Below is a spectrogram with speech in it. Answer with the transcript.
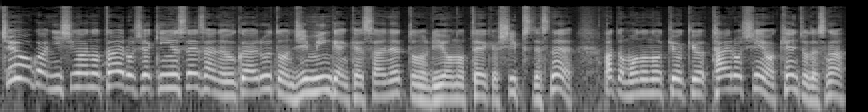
中国は西側の対ロシア金融制裁の迂回ルートの人民元決済ネットの利用の提供、シップスですね。あと物の供給、対ロ支援は顕著ですが、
